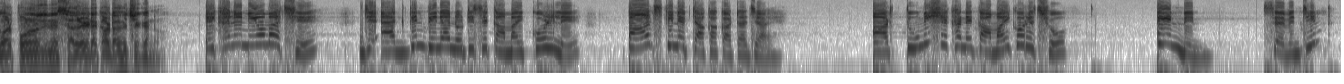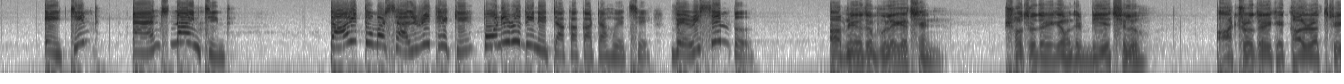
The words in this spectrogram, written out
আমার পনেরো দিনের স্যালারিটা কাটা হয়েছে কেন? এখানে নিয়ম আছে যে একদিন বিনা নোটিসে কামাই করলে পাঁচ দিনের টাকা কাটা যায়। আর তুমি সেখানে কামাই করেছ তিন দিন সেভেন্টিন্থ এইটিন্থ অ্যান্ড নাইনটিন্থ তাই তোমার স্যালারি থেকে পনেরো দিনের টাকা কাটা হয়েছে। ভেরি সিম্পল আপনি হয়তো ভুলে গেছেন সতেরো তারিখে আমাদের বিয়ে ছিল আঠেরো তারিখে কাল রাত্রি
